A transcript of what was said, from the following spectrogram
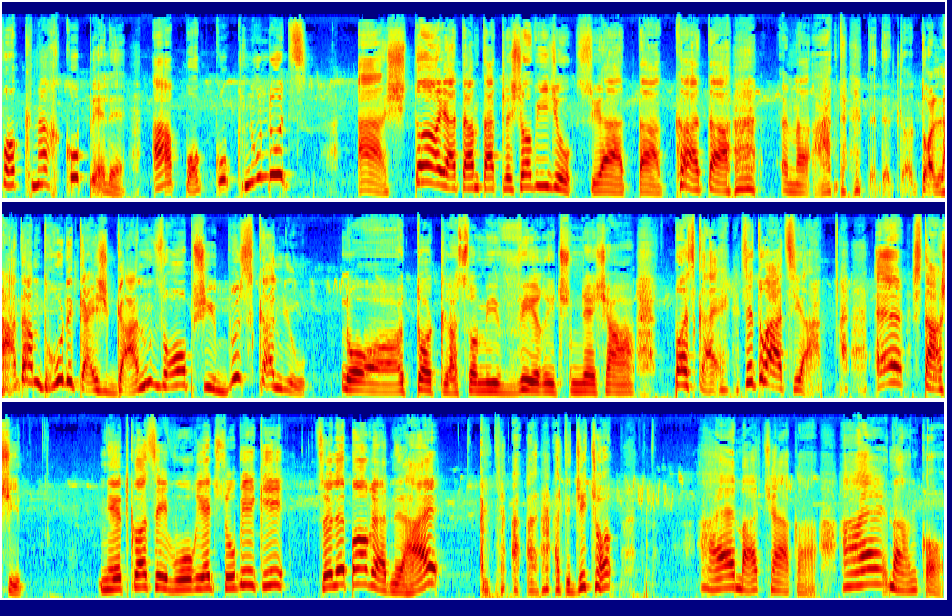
oknach kupiele, a pokuknu nuc. A što ja tam takle šo widziu? Świata kata. No, a to ladam drudy kajś ganzo przy byskaniu. No, totla so mi wierzyć necha. Poskaj, sytuacja. E, starszy. Netko se wurieć subiki, cyle poradne, hej? A, a, a ty dziecko? Hej, maciaka, hej, nanko.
